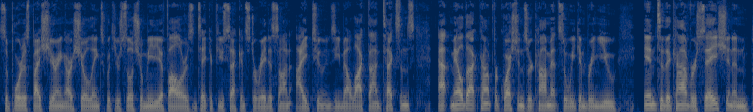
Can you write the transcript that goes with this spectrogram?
Support us by sharing our show links with your social media followers and take a few seconds to rate us on iTunes. Email lockedontexans at mail.com for questions or comments so we can bring you into the conversation. And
